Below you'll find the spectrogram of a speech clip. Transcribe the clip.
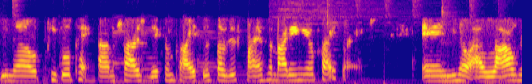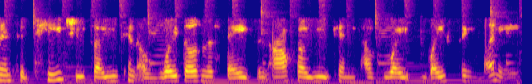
You know, people pay, um, charge different prices, so just find somebody in your price range. And you know, allow them to teach you so you can avoid those mistakes, and also you can avoid wasting money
